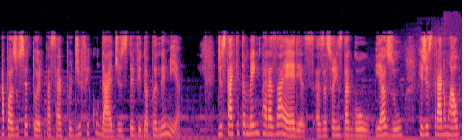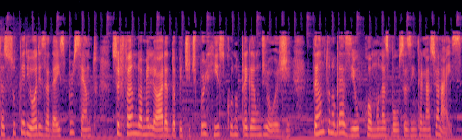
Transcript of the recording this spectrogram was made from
após o setor passar por dificuldades devido à pandemia. Destaque também para as aéreas. As ações da Gol e Azul registraram altas superiores a 10%, surfando a melhora do apetite por risco no pregão de hoje, tanto no Brasil como nas bolsas internacionais.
